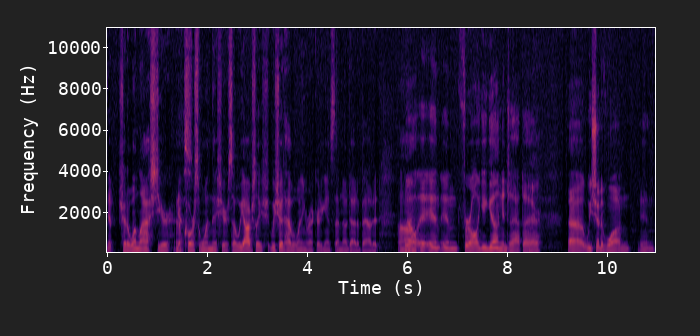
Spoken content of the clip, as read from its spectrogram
Yep. Should have won last year, and of course won this year. So we obviously sh- we should have a winning record against them, no doubt about it. Um, Well, and and for all you youngins out there, uh, we should have won in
